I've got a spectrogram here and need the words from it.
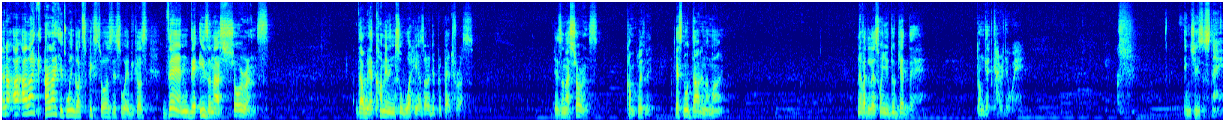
And I, I, like, I like it when God speaks to us this way because then there is an assurance that we are coming into what He has already prepared for us. There's an assurance, completely. There's no doubt in my mind. Nevertheless, when you do get there, don't get carried away. In Jesus' name.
